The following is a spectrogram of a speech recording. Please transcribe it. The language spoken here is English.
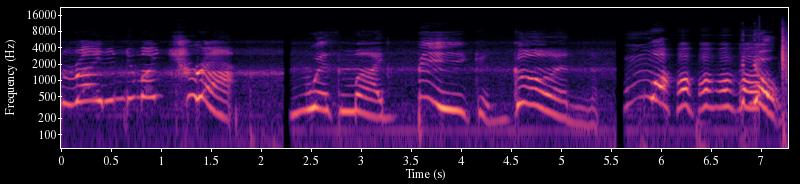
right into my trap. With my big gun. No!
